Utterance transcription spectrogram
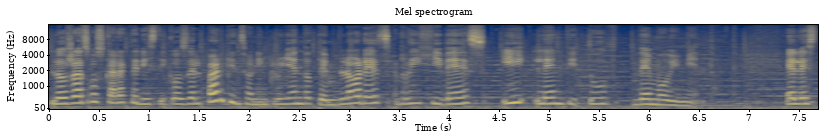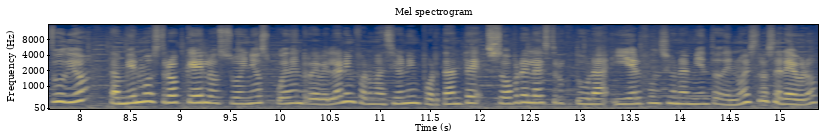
los rasgos característicos del Parkinson, incluyendo temblores, rigidez y lentitud de movimiento. El estudio también mostró que los sueños pueden revelar información importante sobre la estructura y el funcionamiento de nuestro cerebro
